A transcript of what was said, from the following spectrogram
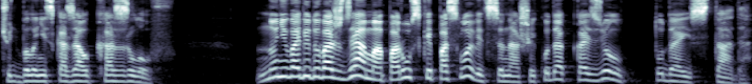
Чуть было не сказал Козлов. Но не в обиду вождям, а по русской пословице нашей, куда козел, туда и стадо.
